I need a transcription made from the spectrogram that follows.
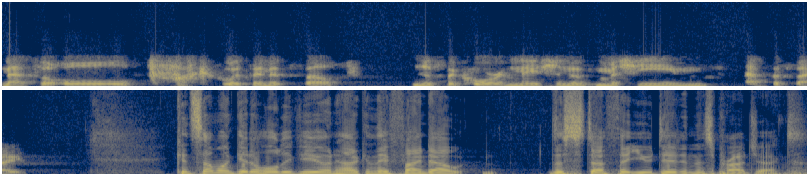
that's a whole talk within itself. Just the coordination of machines at the site. Can someone get a hold of you, and how can they find out the stuff that you did in this project?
